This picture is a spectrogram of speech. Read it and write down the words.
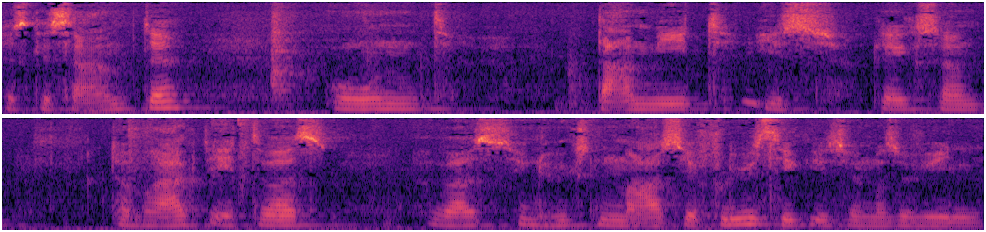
das Gesamte und damit ist gleichsam der Markt etwas, was in höchstem Maße flüssig ist, wenn man so will.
